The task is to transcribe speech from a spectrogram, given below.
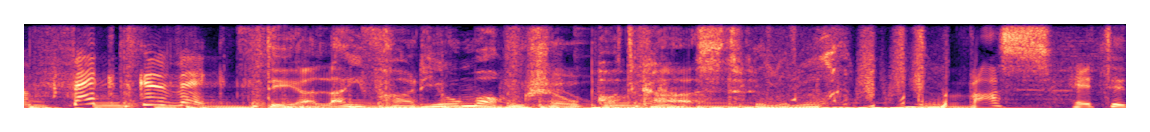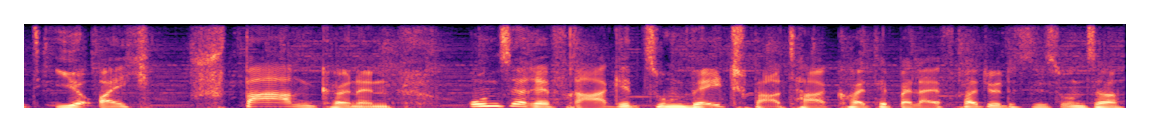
Perfekt geweckt. Der Live-Radio-Morgenshow-Podcast. Was hättet ihr euch sparen können? Unsere Frage zum Weltspartag heute bei Live Radio. Das ist unser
